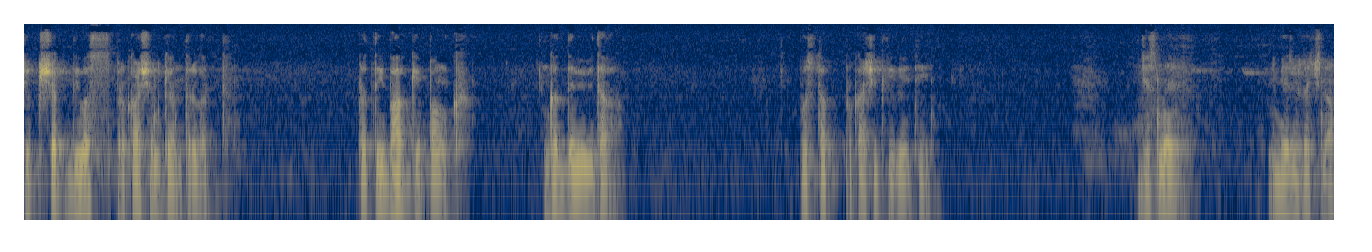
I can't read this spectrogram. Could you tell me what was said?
शिक्षक दिवस प्रकाशन के अंतर्गत प्रतिभा के पंख, गद्य विविधा पुस्तक प्रकाशित की गई थी, जिसमें मेरी रचना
